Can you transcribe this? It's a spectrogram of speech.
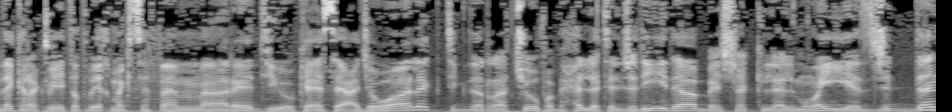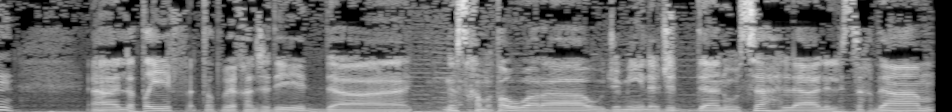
أذكرك بتطبيق Mix FM Radio KSA على جوالك. تقدر تشوفه بحلته الجديدة بشكل المميز جدا. آه لطيف التطبيق الجديد آه نسخة مطورة وجميلة جدا وسهلة للاستخدام.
